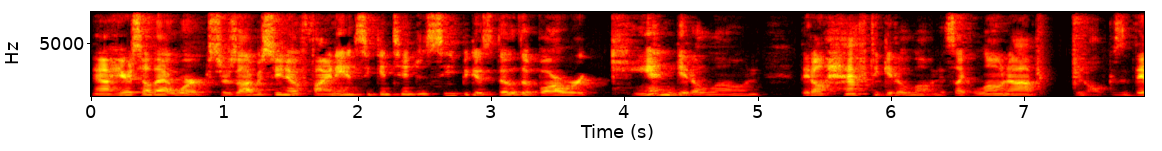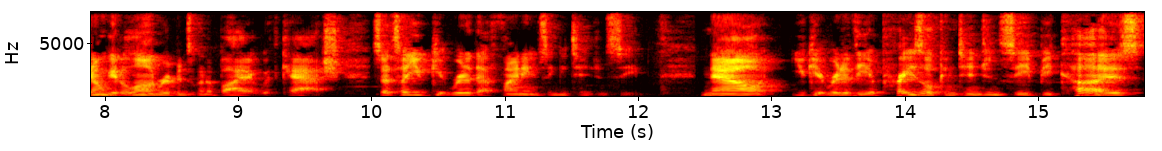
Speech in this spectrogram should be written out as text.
Now, here's how that works. There's obviously no financing contingency because though the borrower can get a loan, they don't have to get a loan. It's like loan optional because if they don't get a loan, Ribbon's going to buy it with cash. So that's how you get rid of that financing contingency. Now you get rid of the appraisal contingency because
